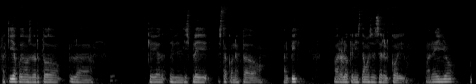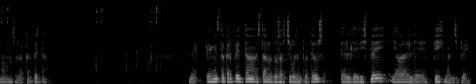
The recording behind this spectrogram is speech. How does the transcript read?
aquí ya podemos ver todo la que ya el display está conectado al PIC Ahora lo que necesitamos es hacer el código. Para ello, vamos a la carpeta. en esta carpeta están los dos archivos en Proteus, el de display y ahora el de pig más display.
